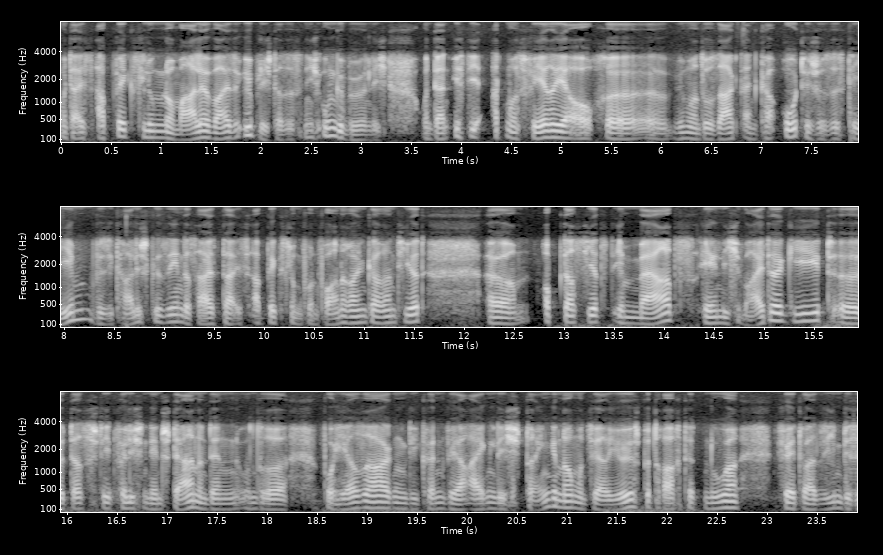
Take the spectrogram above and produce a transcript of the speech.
und da ist Abwechslung normalerweise üblich, das ist nicht ungewöhnlich. Und dann ist die Atmosphäre ja auch, äh, wie man so sagt, ein chaotisches System, physikalisch gesehen. Das heißt, da ist Abwechslung von vornherein garantiert. Ähm, ob das jetzt im März ähnlich weitergeht, äh, das steht völlig in den Sternen, denn unsere Vorhersagen, die können wir eigentlich streng genommen und seriös betrachtet nur für etwa sieben bis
